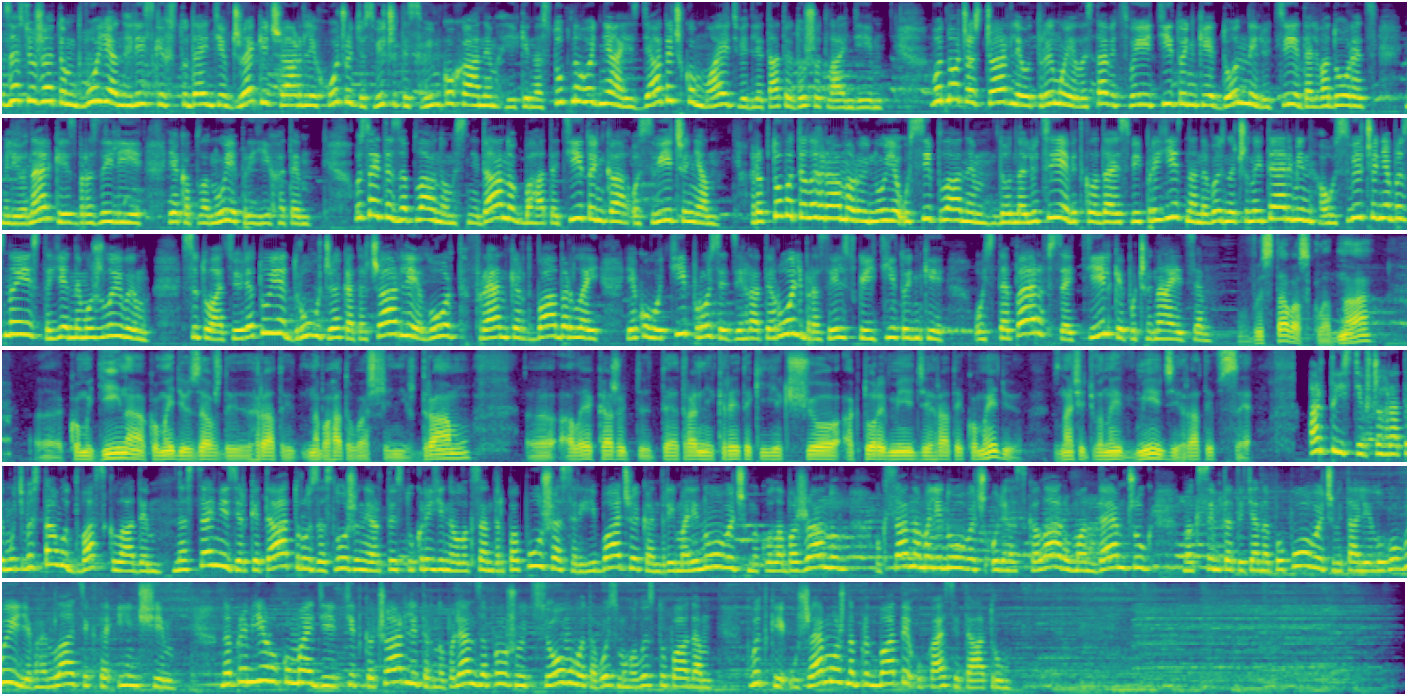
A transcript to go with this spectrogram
За сюжетом двоє англійських студентів Джек і Чарлі хочуть освічити своїм коханим, які наступного дня із дядечком мають відлітати до Шотландії. Водночас Чарлі отримує листа від своєї тітоньки Донни Люції Дальвадорець, мільйонерки із Бразилії, яка планує приїхати. Усе йде за планом: сніданок, багата тітонька, освічення. Раптова телеграма руйнує усі плани. Донна Люція відкладає свій приїзд на невизначений термін, а освічення без неї стає неможливим. Ситуацію рятує друг Джека та Чарлі, лорд Френкерт Баберлей, якого ті просять зіграти роль бразильської тітоньки. Ось тепер все тільки починається. Вистава складна, е, комедійна, комедію завжди грати набагато важче, ніж драму. Е, Але кажуть театральні критики, якщо актори вміють зіграти комедію, значить вони вміють зіграти все. Артистів, що гратимуть виставу, два склади. На сцені зірки театру заслужений артист України Олександр Папуша, Сергій Бачик, Андрій Малінович, Микола Бажанов, Оксана Малінович, Ольга Скала, Роман Демчук, Максим та Тетяна Попович, Віталій Луговий, Євген Лацік та інші. На прем'єру комедії Тітка Чарлі тернополян запрошують 7 та 8 листопада. Квитки уже можна придбати у касі театру.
